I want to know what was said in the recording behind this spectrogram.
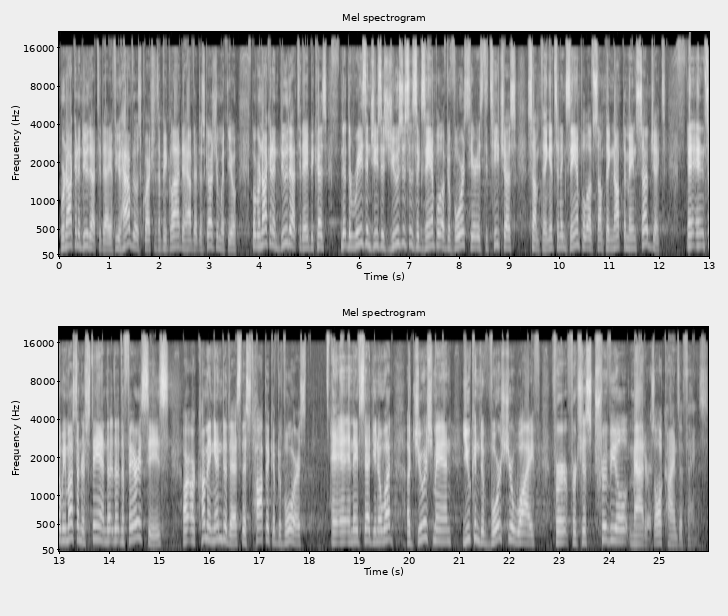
We're not going to do that today. If you have those questions, I'd be glad to have that discussion with you. But we're not going to do that today because the, the reason Jesus uses this example of divorce here is to teach us something. It's an example of something, not the main subject. And, and so we must understand that the, the Pharisees are, are coming into this, this topic of divorce, and, and they've said, you know what? A Jewish man, you can divorce your wife for, for just trivial matters, all kinds of things.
